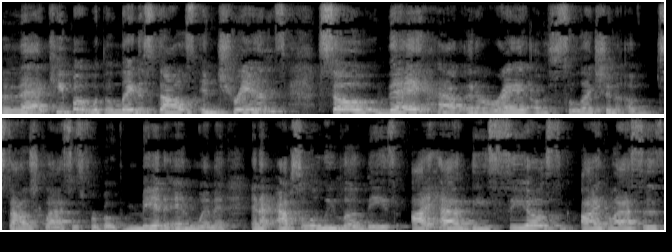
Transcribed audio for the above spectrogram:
that keep up with the latest styles and trends. So they have an array of selection of stylish glasses for both men and women. And I absolutely love these. I have these Scios eyeglasses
